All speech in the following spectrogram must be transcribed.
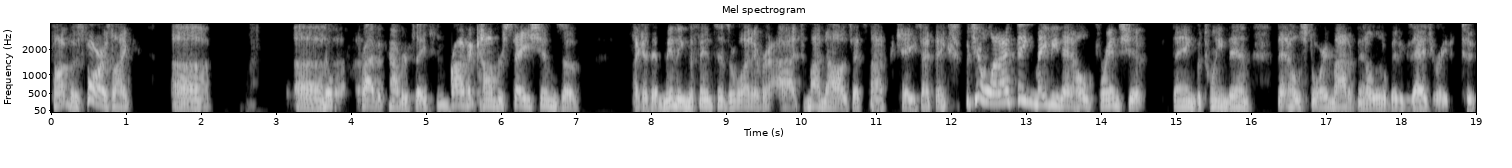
talk. But as far as like uh, uh, no private conversation, private conversations of like I said, mending the fences or whatever. I, to my knowledge, that's not the case. I think, but you know what? I think maybe that whole friendship thing between them, that whole story might have been a little bit exaggerated too.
